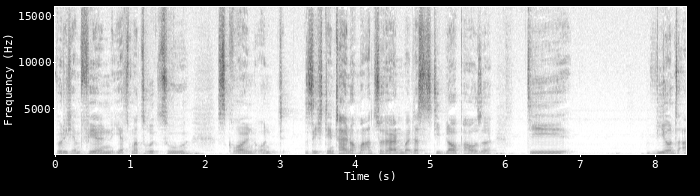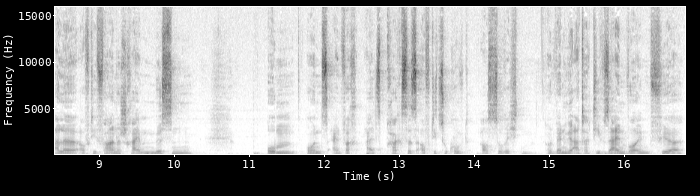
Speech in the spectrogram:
würde ich empfehlen, jetzt mal zurück zu scrollen und sich den Teil nochmal anzuhören, weil das ist die Blaupause, die wir uns alle auf die Fahne schreiben müssen, um uns einfach als Praxis auf die Zukunft auszurichten. Und wenn wir attraktiv sein wollen für,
